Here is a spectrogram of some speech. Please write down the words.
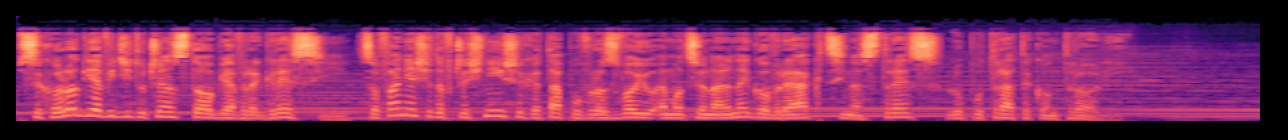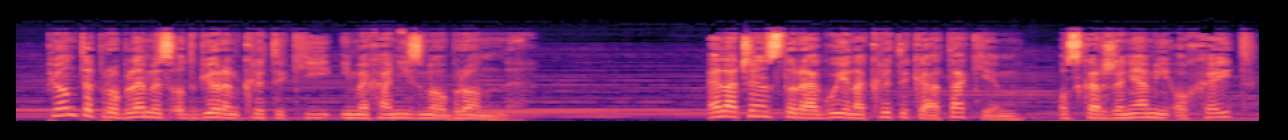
Psychologia widzi tu często objaw regresji, cofania się do wcześniejszych etapów rozwoju emocjonalnego w reakcji na stres lub utratę kontroli. Piąte problemy z odbiorem krytyki i mechanizmy obronne. Ela często reaguje na krytykę atakiem, oskarżeniami o hejt,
